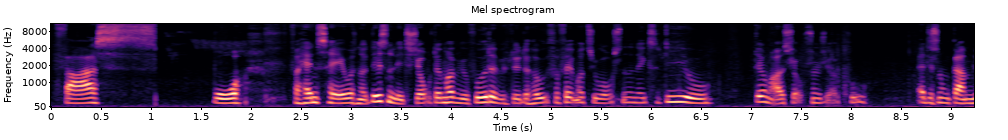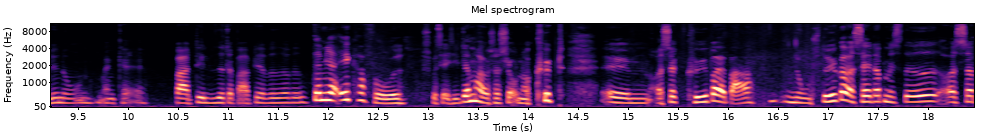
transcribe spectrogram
fars bror, fra hans have og sådan noget. Det er sådan lidt sjovt. Dem har vi jo fået, da vi flyttede herud for 25 år siden. Ikke? Så de er jo, det er jo meget sjovt, synes jeg, at kunne. Er det sådan nogle gamle nogen, man kan bare dele videre, der bare bliver ved og ved. Dem, jeg ikke har fået, skulle jeg sige, dem har jeg jo så sjovt nok købt. Øhm, og så køber jeg bare nogle stykker og sætter dem i sted, og så,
